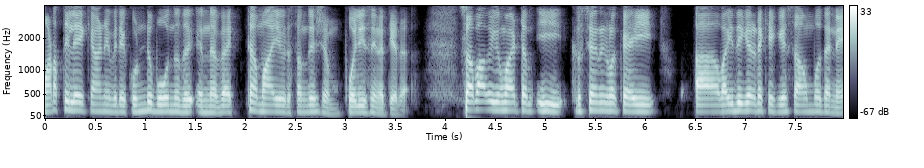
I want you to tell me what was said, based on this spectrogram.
മഠത്തിലേക്കാണ് ഇവരെ കൊണ്ടുപോകുന്നത് എന്ന വ്യക്തമായ ഒരു സന്ദേശം പോലീസിനെത്തിയത്. സ്വാഭാവികമായിട്ടും ഈ ക്രിസ്ത്യാനികളൊക്കെ ഈ വൈദികരുടെയൊക്കെ കേസാകുമ്പോൾ തന്നെ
